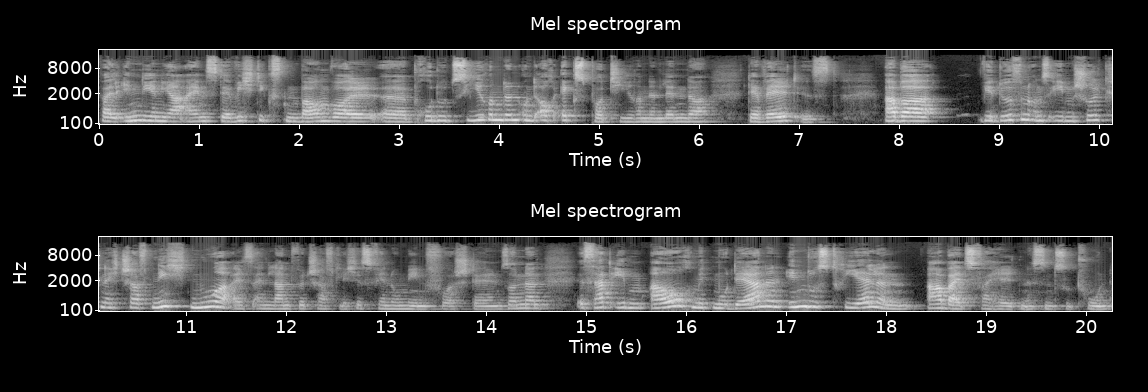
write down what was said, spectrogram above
weil Indien ja eins der wichtigsten Baumwoll äh, produzierenden und auch exportierenden Länder der Welt ist. Aber wir dürfen uns eben Schuldknechtschaft nicht nur als ein landwirtschaftliches Phänomen vorstellen, sondern es hat eben auch mit modernen industriellen Arbeitsverhältnissen zu tun.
